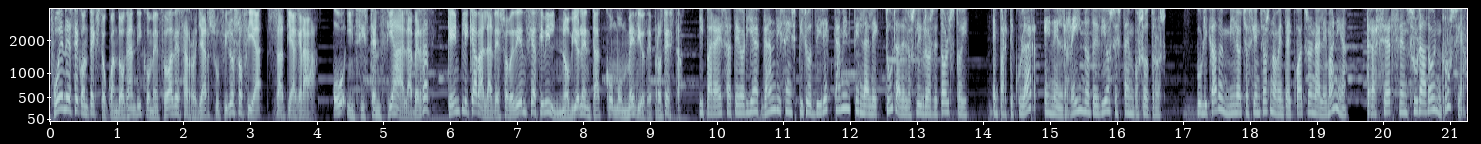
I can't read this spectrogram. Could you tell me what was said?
Fue en este contexto cuando Gandhi comenzó a desarrollar su filosofía satyagraha, o insistencia a la verdad, que implicaba la desobediencia civil no violenta como medio de protesta. Y para esa teoría, Gandhi se inspiró directamente en la lectura de los libros de Tolstoy, en particular en El reino de Dios está en vosotros, publicado en 1894 en Alemania, tras ser censurado en Rusia.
